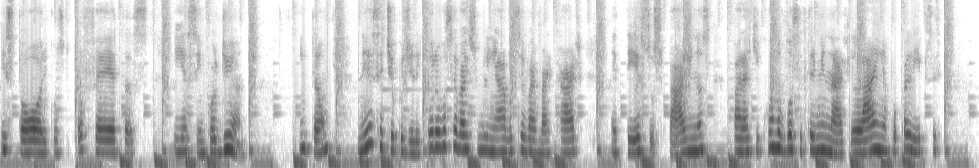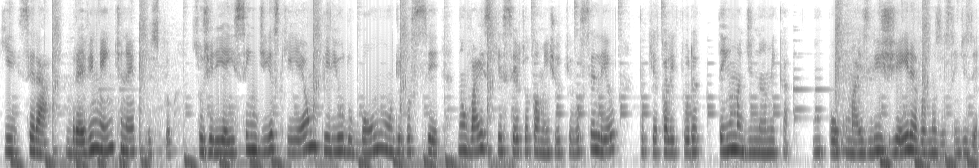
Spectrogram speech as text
históricos, dos profetas e assim por diante. Então, nesse tipo de leitura, você vai sublinhar, você vai marcar né, textos, páginas para que quando você terminar lá em Apocalipse, que será brevemente, né? Por isso que eu sugeri aí 100 dias, que é um período bom onde você não vai esquecer totalmente do que você leu, porque a tua leitura tem uma dinâmica um pouco mais ligeira, vamos assim dizer.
